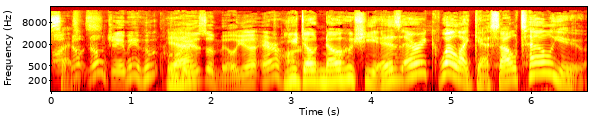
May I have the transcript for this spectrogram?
Uh, no, Silence. no, Jamie. Who, who Yeah? is Amelia Earhart? You don't know who she is, Eric? Well, I guess I'll tell you.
